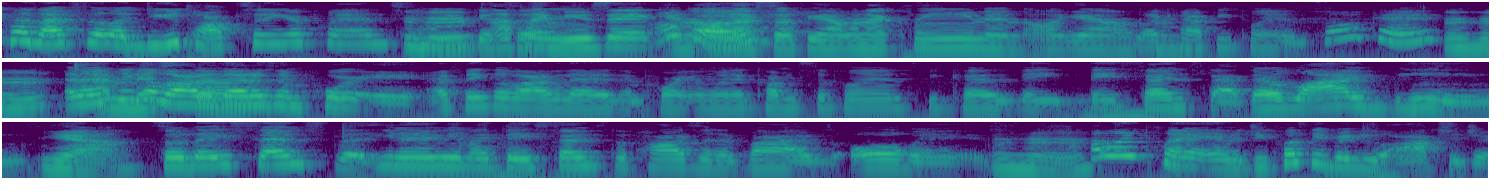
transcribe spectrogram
Because I feel like, do you talk to your plants? when you get I to- play music and all that stuff. Yeah, when I clean and all. Yeah. like mhm. happy plants. Okay. Mm-hmm. And I, think a lot of that is important. I think a lot of that is important when it comes to plants because they they sense that they're live beings, Yeah. so they sense the you know what I mean. Like they sense the positive vibes always. Mm-hmm. I like plant energy. Plus, they bring you oxygen.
